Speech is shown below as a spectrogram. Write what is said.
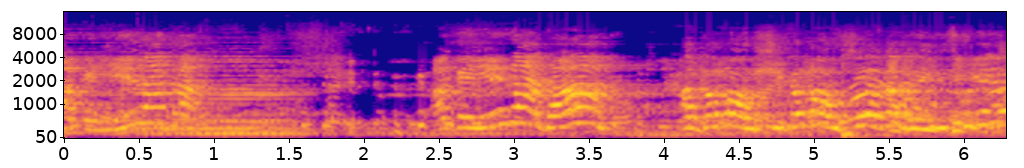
अगं ये राधा अगं ये राधा अगं मावशी का मावशी अगं बहिणीच कुठे का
